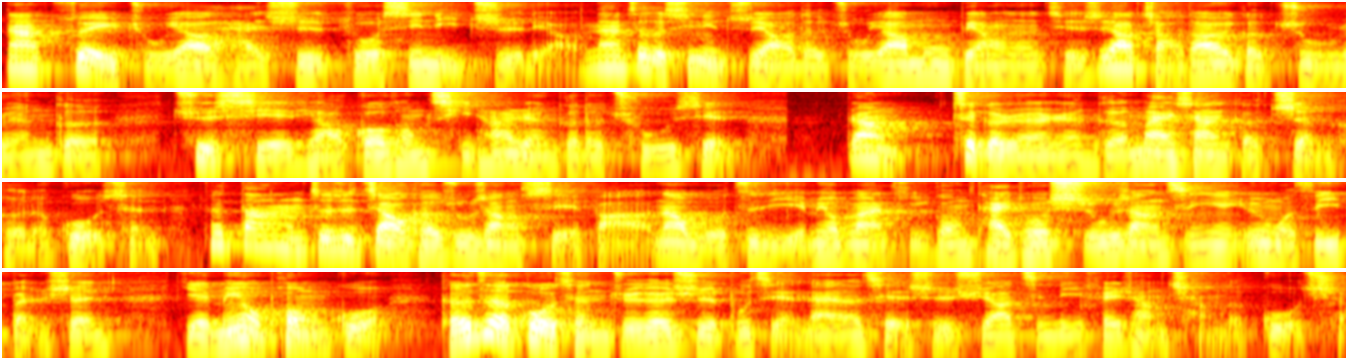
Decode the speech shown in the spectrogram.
那最主要的还是做心理治疗。那这个心理治疗的主要目标呢，其实是要找到一个主人格去协调沟通其他人格的出现，让这个人人格迈向一个整合的过程。那当然这是教科书上写法，那我自己也没有办法提供太多实物上的经验，因为我自己本身也没有碰过。可是这个过程绝对是不简单，而且是需要经历非常长的过程。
